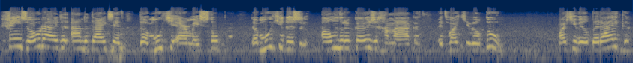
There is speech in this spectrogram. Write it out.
geen zoden aan de dijk zet, dan moet je ermee stoppen dan moet je dus een andere keuze gaan maken met wat je wilt doen. Wat je wilt bereiken.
